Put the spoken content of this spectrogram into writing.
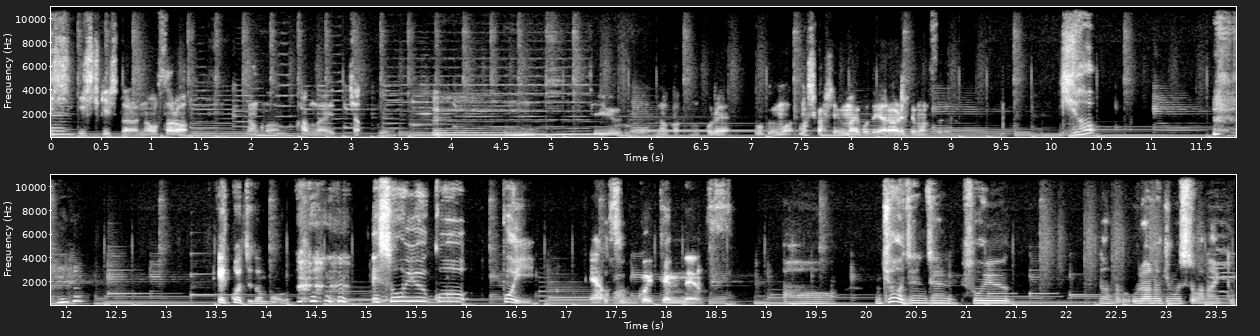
意識意識したらなおさらなんか考えちゃって、っていうのをなんかもうこれ僕ももしかしてうまいことやられてます？いや。え、コーチどう思う？え、そういう子っぽい？いや、すっごい天然っす。じゃあ全然そういう、なんだろう、裏の気持ちとかないと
